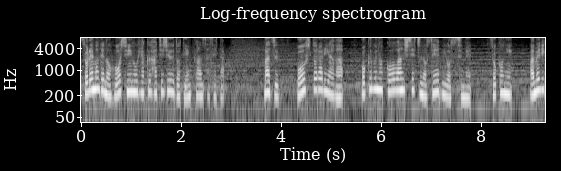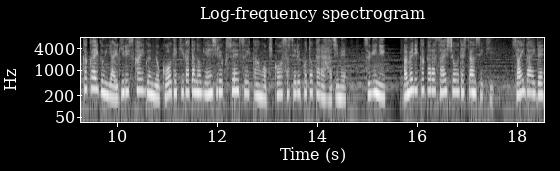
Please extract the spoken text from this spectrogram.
それまでの方針を180度転換させた。まず、オーストラリアは、北部の港湾施設の整備を進め、そこに、アメリカ海軍やイギリス海軍の攻撃型の原子力潜水艦を寄港させることから始め、次に、アメリカから最小で3隻、最大で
